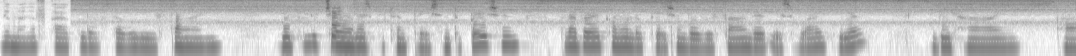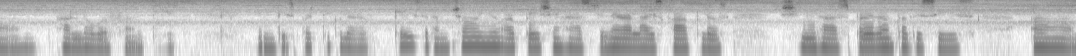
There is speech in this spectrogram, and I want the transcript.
The amount of calculus that we find usually changes between patient to patient, but a very common location where we found it is right here behind um, our lower front teeth. In this particular case that I'm showing you, our patient has generalized calculus. She has periodontal disease. Um,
